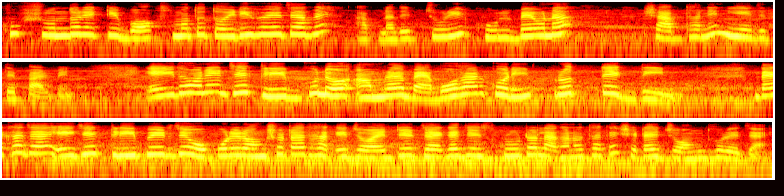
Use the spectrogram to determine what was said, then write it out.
খুব সুন্দর একটি বক্স মতো তৈরি হয়ে যাবে। আপনাদের চুড়ি খুলবেও না, সাবধানে নিয়ে যেতে পারবেন। এই ধরনের যে ক্লিপগুলো আমরা ব্যবহার করি প্রত্যেক দিন, দেখা যায় এই যে ক্লিপের যে ওপরের অংশটা থাকে, জয়েন্টের জায়গায় যে স্ক্রুটা লাগানো থাকে সেটাই জং ধরে যায়।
